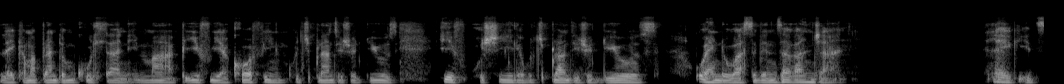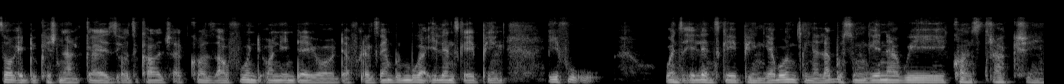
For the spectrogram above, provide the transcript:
Like ama-plant omkhuhlane imaphi? If we are coughing which plant you should use? If ushile which plant you should use and uwasebenzisa kanjani? Like it's so educational guys horticulture because awufundi only into eyodwa. For example buka i-landscaping. If wenza i-landscaping yabona ugcina lapho sungena kwi-construction.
